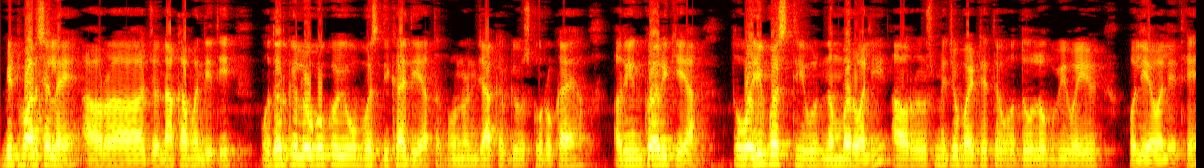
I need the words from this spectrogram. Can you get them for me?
बिट मार्शल है और जो नाकाबंदी थी, उधर के लोगों को वो बस दिखाई दिया, तब उन्होंने जाकर के उसको रुकाया और इंक्वायरी किया। तो वही बस थी वो नंबर वाली और उसमें जो बैठे थे वो दो लोग भी वही होलिया वाले थे।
